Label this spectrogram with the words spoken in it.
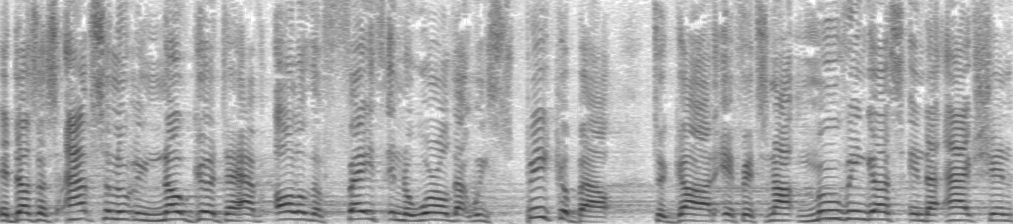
It does us absolutely no good to have all of the faith in the world that we speak about to God if it's not moving us into action,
